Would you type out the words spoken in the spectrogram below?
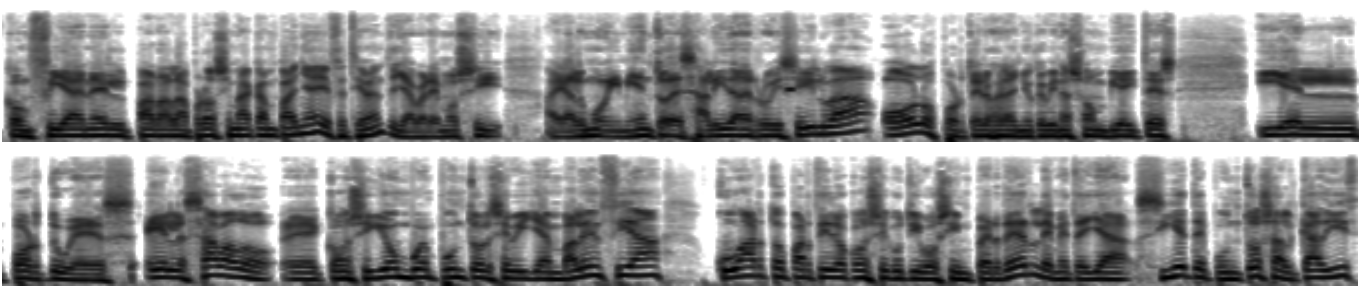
confía en él para la próxima campaña y efectivamente ya veremos si hay algún movimiento de salida de Rui Silva o los porteros el año que viene son Vieites y el portugués. El sábado eh, consiguió un buen punto el Sevilla en Valencia, cuarto partido consecutivo sin perder, le mete ya siete puntos al Cádiz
